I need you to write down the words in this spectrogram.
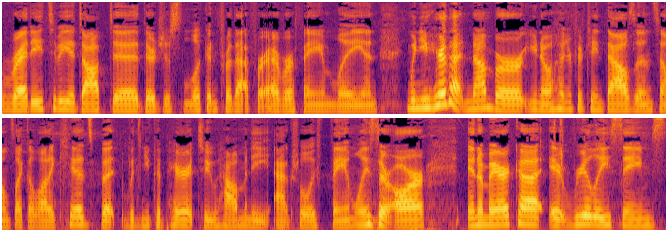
ready to be adopted. They're just looking for that forever family. And when you hear that number, you know, 115,000 sounds like a lot of kids, but when you compare it to how many actual families there are in America, it really seems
